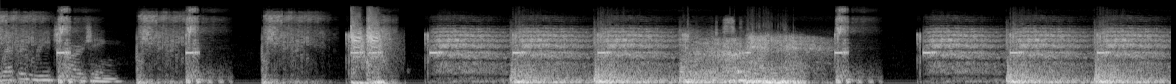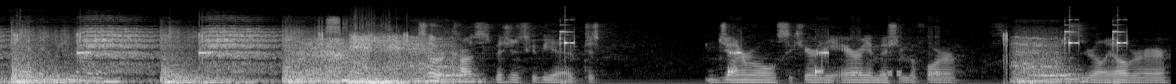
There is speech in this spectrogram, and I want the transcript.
Weapon recharging. Weapon reloading. So missions could be a just general security area mission before this is really over here.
